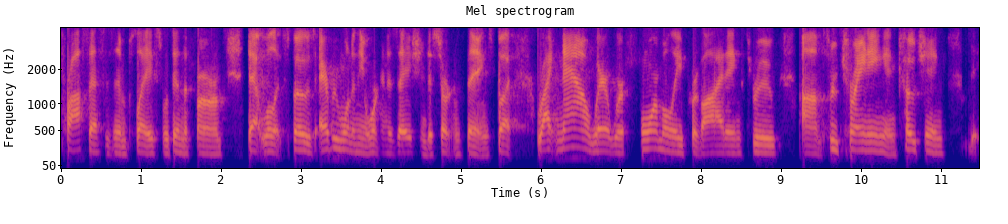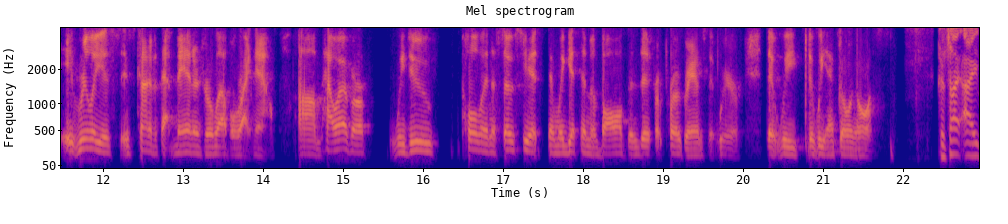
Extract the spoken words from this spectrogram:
processes in place within the firm that will expose everyone in the organization to certain things. But right now, where we're formally providing through um, through training and coaching, it really is is kind of at that manager level right now. Um, however, we do pull in associates and we get them involved in different programs that we're that we that we have going on. Because I, I,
